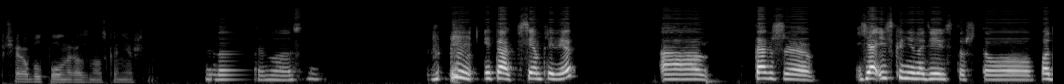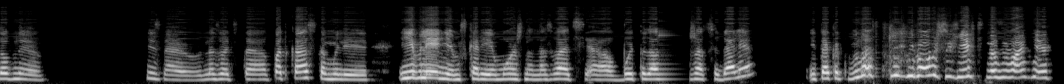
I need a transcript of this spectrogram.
Вчера был полный разнос, конечно. Да, согласна. Итак, всем привет. А, также я искренне надеюсь, то, что подобное, не знаю, назвать это подкастом или явлением, скорее можно назвать, а, будет продолжаться далее. И так как у нас для него уже есть название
